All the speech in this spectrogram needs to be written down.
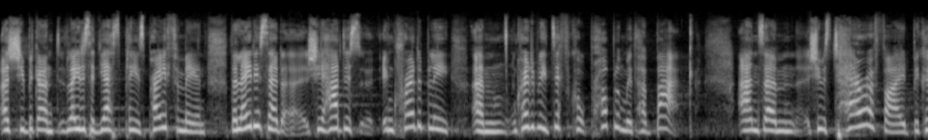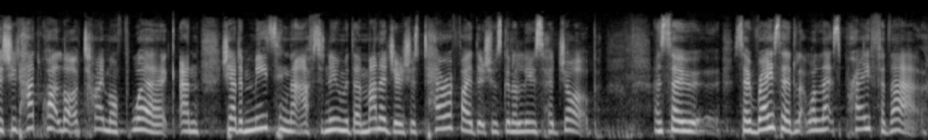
as she began, the lady said, Yes, please pray for me. And the lady said uh, she had this incredibly, um, incredibly difficult problem with her back. And um, she was terrified because she'd had quite a lot of time off work and she had a meeting that afternoon with her manager and she was terrified that she was going to lose her job. And so, so Ray said, Well, let's pray for that.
